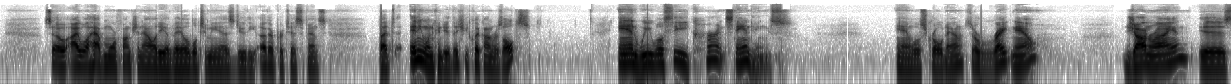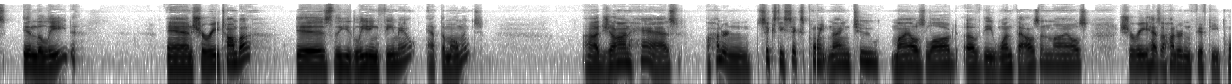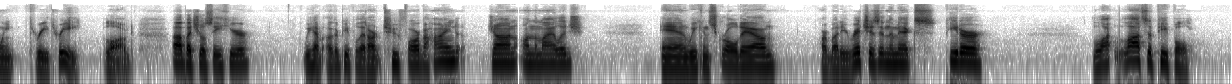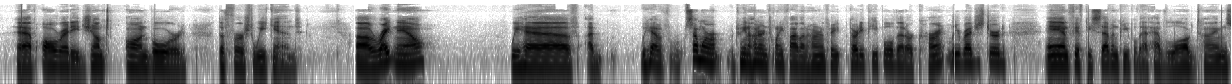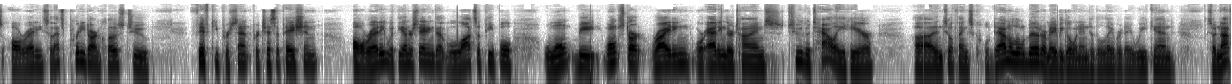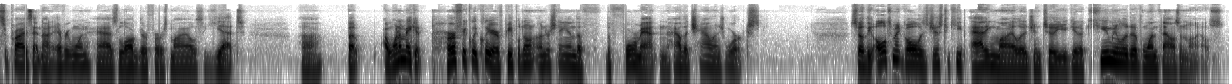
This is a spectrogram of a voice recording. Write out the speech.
so I will have more functionality available to me as do the other participants. But anyone can do this. You click on results, and we will see current standings. And we'll scroll down. So right now, John Ryan is in the lead and Cherie Tomba is the leading female at the moment. Uh, John has 166.92 miles logged of the 1,000 miles. Cherie has 150.33 logged. Uh, but you'll see here we have other people that aren't too far behind John on the mileage. And we can scroll down our buddy Rich is in the mix. Peter. Lot, lots of people have already jumped on board the first weekend. Uh, right now, we have I, we have somewhere between 125 and 130 people that are currently registered, and 57 people that have logged times already. So that's pretty darn close to 50% participation already with the understanding that lots of people won't be won't start writing or adding their times to the tally here uh, until things cool down a little bit or maybe going into the labor day weekend so not surprised that not everyone has logged their first miles yet uh, but i want to make it perfectly clear if people don't understand the the format and how the challenge works so the ultimate goal is just to keep adding mileage until you get a cumulative 1,000 miles.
